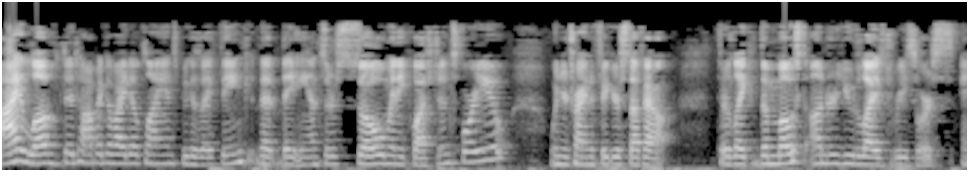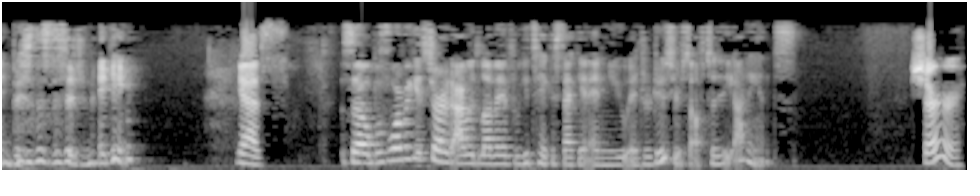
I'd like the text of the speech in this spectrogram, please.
I love the topic of ideal clients because I think that they answer so many questions for you when you're trying to figure stuff out. They're like the most underutilized resource in business decision making. Yes. So before we get started, I would love it if we could take a second and you introduce yourself to the audience. Sure.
